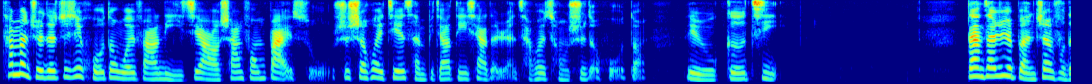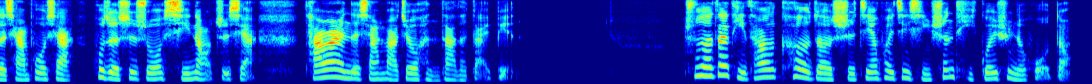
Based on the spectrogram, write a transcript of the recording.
他们觉得这些活动违反礼教、伤风败俗，是社会阶层比较低下的人才会从事的活动，例如歌妓。但在日本政府的强迫下，或者是说洗脑之下，台湾人的想法就有很大的改变。除了在体操课的时间会进行身体规训的活动，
